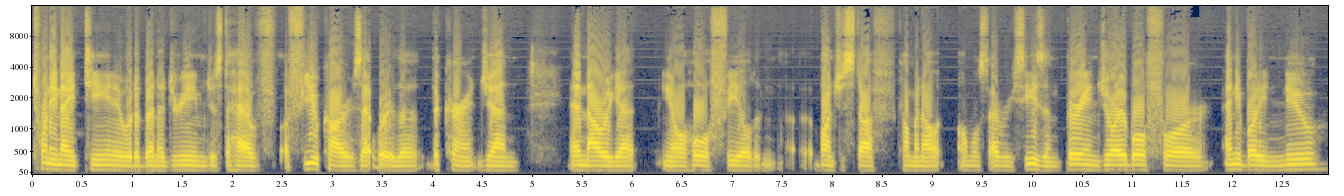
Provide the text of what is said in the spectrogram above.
2019 it would have been a dream just to have a few cars that were the the current gen, and now we got you know a whole field and a bunch of stuff coming out almost every season. Very enjoyable for anybody new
